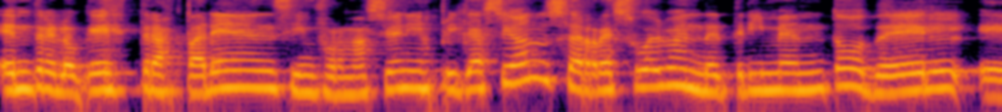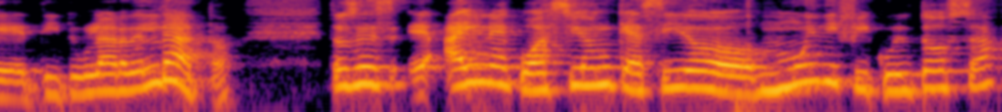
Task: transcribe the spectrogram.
entre lo que es transparencia, información y explicación se resuelve en detrimento del eh, titular del dato. Entonces, hay una ecuación que ha sido muy dificultosa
